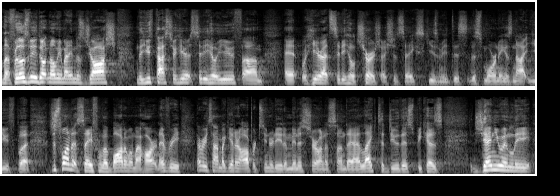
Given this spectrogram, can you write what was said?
But for those of you who don't know me, my name is Josh. I'm the youth pastor here at City Hill Youth. Um, at, here at City Hill Church, I should say, excuse me, this, this morning is not youth, but I just wanted to say from the bottom of my heart, and every, every time I get an opportunity to minister on a Sunday, I like to do this because genuinely,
